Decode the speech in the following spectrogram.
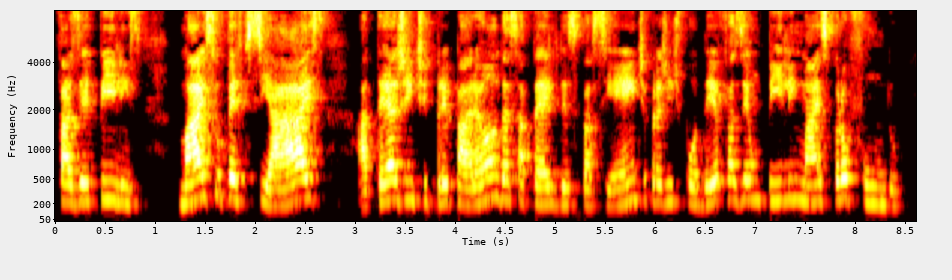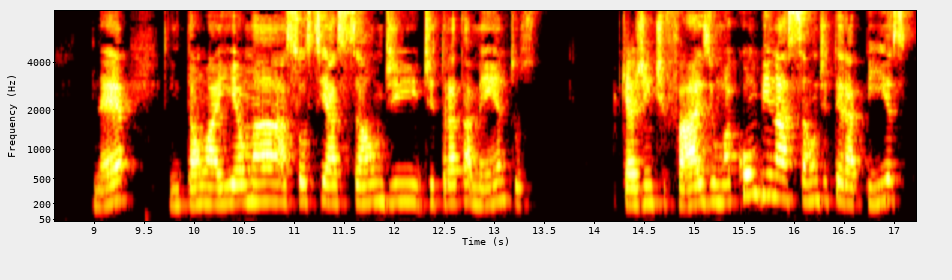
fazer peelings mais superficiais, até a gente preparando essa pele desse paciente para a gente poder fazer um peeling mais profundo, né? Então aí é uma associação de, de tratamentos que a gente faz e uma combinação de terapias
